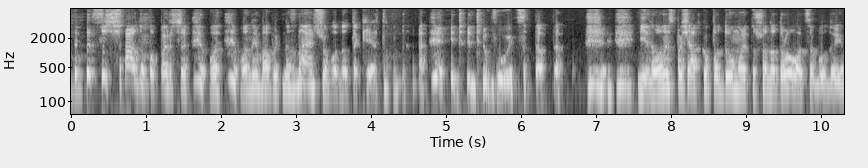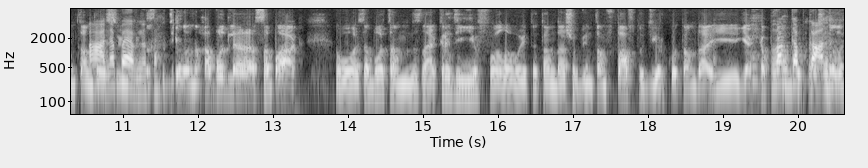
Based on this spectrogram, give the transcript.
США, ну, по-перше, вони, мабуть, не знають, що воно таке там, і ди- дивуються. Тобто. Ні, ну вони спочатку подумають, що на дрова це буде їм там А, десь напевно, розділених, або для собак. Ось, або там не знаю, крадіїв ловити там, да, щоб він там впав в ту дірку, там да, і як капкан капкан.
